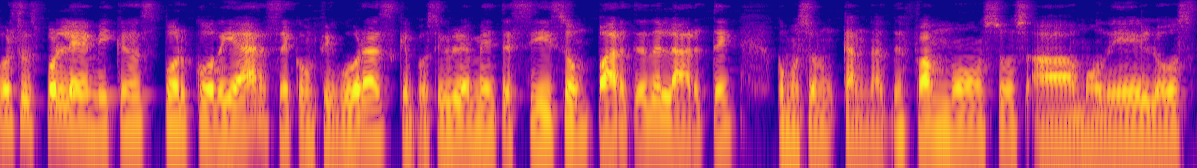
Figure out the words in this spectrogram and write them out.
por sus polémicas, por codearse con figuras que posiblemente sí son parte del arte, como son cantantes famosos, uh, modelos,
